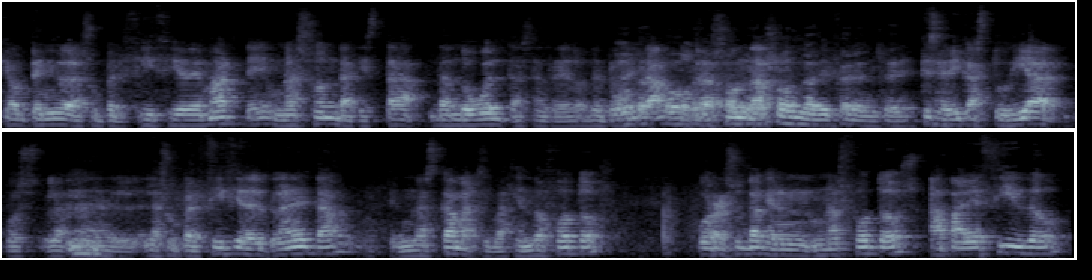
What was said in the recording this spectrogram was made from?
que, ha obtenido de la superficie de Marte, una sonda que está dando vueltas alrededor del planeta, otra, otra, sonda, otra sonda diferente. que se dedica a estudiar pues, la, la, superficie del planeta, tiene unas cámaras y va haciendo fotos, pues resulta que en unas fotos ha aparecido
